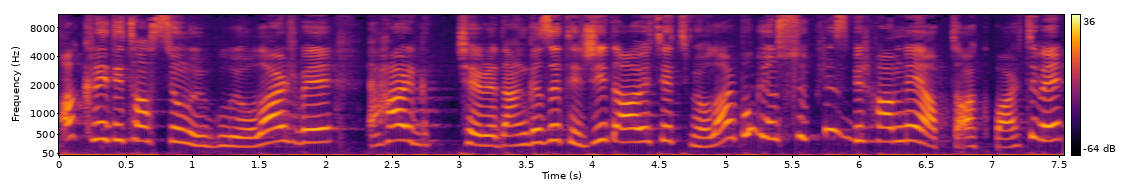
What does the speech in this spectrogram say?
akreditasyon uyguluyorlar ve her çevreden gazeteciyi davet etmiyorlar. Bugün sürpriz bir hamle yaptı AK Parti ve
